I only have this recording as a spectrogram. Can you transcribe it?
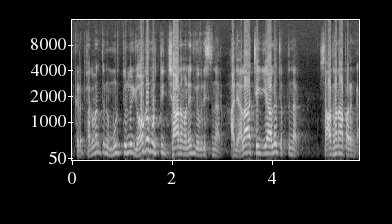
ఇక్కడ భగవంతుని మూర్తుల్లో యోగమూర్తి ధ్యానం అనేది వివరిస్తున్నారు. అది ఎలా చెయ్యాలో చెప్తున్నారు. సాధనాపరంగా.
